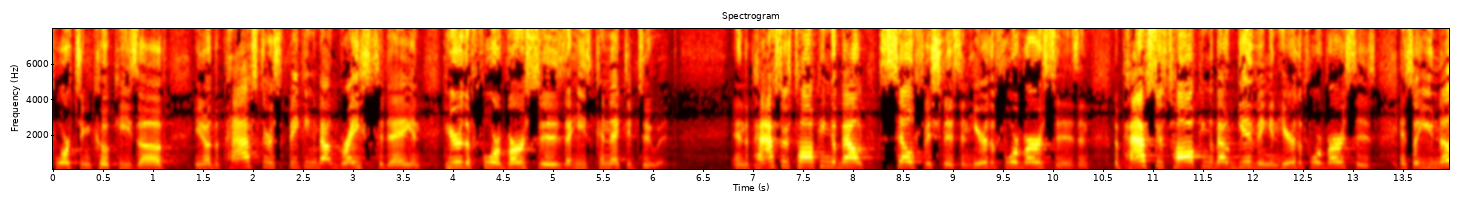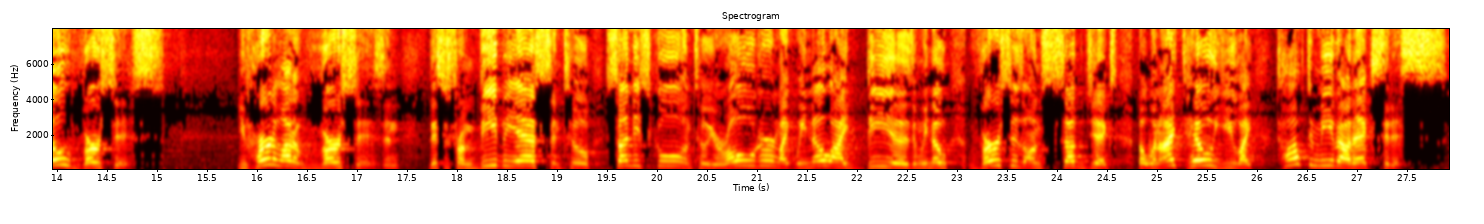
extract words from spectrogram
fortune cookies of, you know, the pastor is speaking about grace today, and here are the four verses that he's connected to it. And the pastor's talking about selfishness, and here are the four verses. And the pastor's talking about giving, and here are the four verses. And so you know verses. You've heard a lot of verses, and this is from VBS until Sunday school, until you're older. Like, we know ideas and we know verses on subjects. But when I tell you, like, talk to me about Exodus,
